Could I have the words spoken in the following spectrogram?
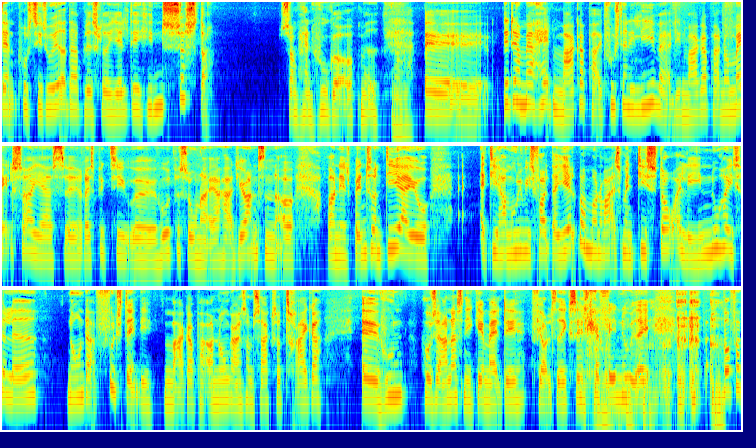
den prostituerede, der er blevet slået ihjel. Det er hendes søster som han hugger op med. Mm. Øh, det der med at have et makkerpar, et fuldstændig ligeværdigt makkerpar. Normalt så er jeres øh, respektive øh, hovedpersoner, er Hart Jørgensen og, og Niels Benson, de er jo, at de har muligvis folk, der hjælper dem undervejs, men de står alene. Nu har I så lavet nogen, der er fuldstændig makkerpar, og nogle gange, som sagt, så trækker øh, hun hos Andersen igennem alt det, fjolset ikke selv kan finde ud af. Hvorfor,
